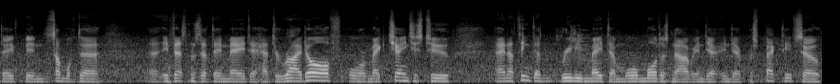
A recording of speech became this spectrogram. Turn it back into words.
they've been some of the uh, investments that they made they had to write off or make changes to. And I think that really made them more modest now in their in their perspective. So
